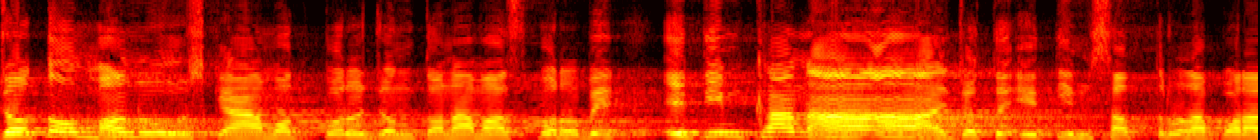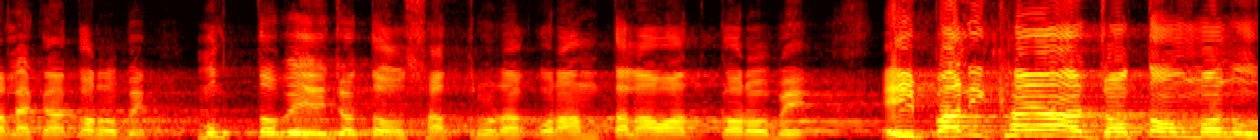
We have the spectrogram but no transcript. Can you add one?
যত মানুষ কেমত পর্যন্ত নামাজ পড়বে, এতিমখানায় যত এতিম ছাত্ররা পড়ালেখা করবে, মুক্তবে যত ছাত্ররা কোরআন তালাওয়াত করবে এই পানি খায়া যত মানুষ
